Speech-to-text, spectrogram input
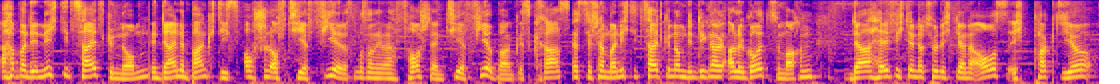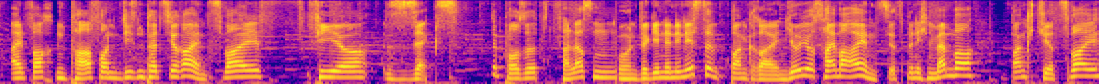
aber dir nicht die Zeit genommen, in deine Bank, die ist auch schon auf Tier 4, das muss man sich mal vorstellen, Tier 4 Bank ist krass. Hast dir scheinbar nicht die Zeit genommen, die Dinger alle Gold zu machen. Da helfe ich dir natürlich gerne aus. Ich pack dir einfach ein paar von diesen Pets hier rein. Zwei, vier, sechs. Deposit verlassen und wir gehen in die nächste Bank rein. Jojosheimer 1. Jetzt bin ich ein Member. Bank Tier 2.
